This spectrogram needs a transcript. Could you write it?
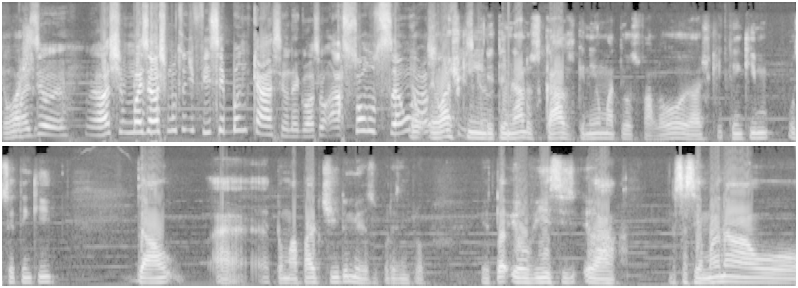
eu mas acho, eu, eu acho, mas eu acho muito difícil você bancar assim, o negócio. A solução eu, eu, acho eu acho que difícil, em determinados casos, que nem o Matheus falou, eu acho que tem que. Você tem que dar. o- é, tomar partido mesmo. Por exemplo, eu, to- eu vi esse, ah, essa semana o,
